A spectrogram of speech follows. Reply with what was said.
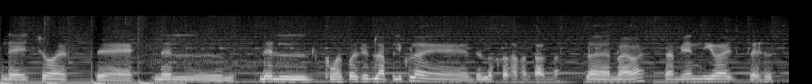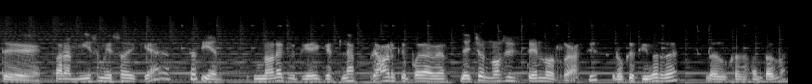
De hecho, este, del, del, ¿cómo se puede decir? La película de, de los Fantasmas, la nueva, también iba, pues, este, para mí se me hizo de que, ah, está bien. No la critiqué, que es la peor que puede haber. De hecho, no sé si estén los Razzies, creo que sí, ¿verdad? La de los Fantasmas.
